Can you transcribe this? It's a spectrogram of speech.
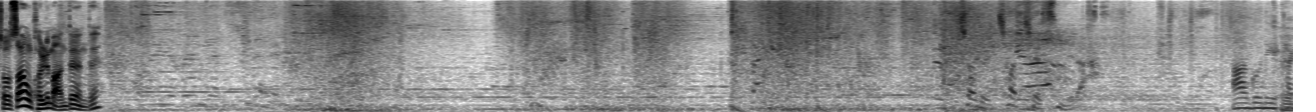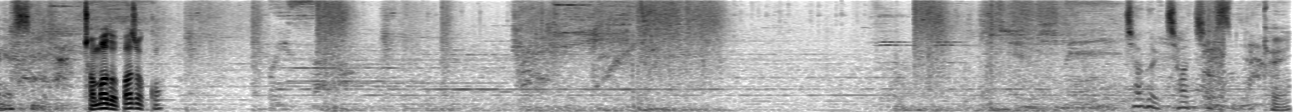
저 싸움 걸리면 안 되는데 적을 처치했습니다. 아군이 당했습니다. 점화도 빠졌고 적을 처치했습니다. 오케이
